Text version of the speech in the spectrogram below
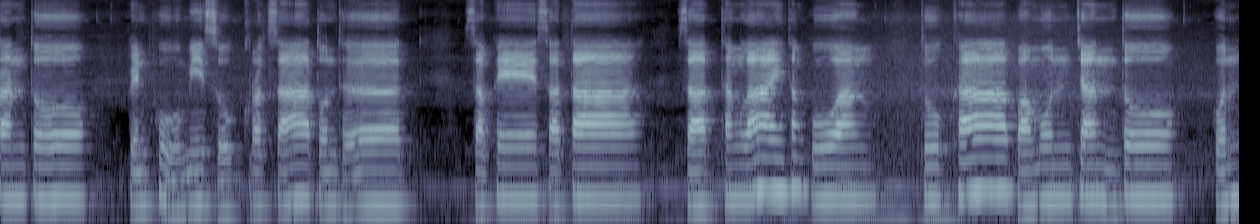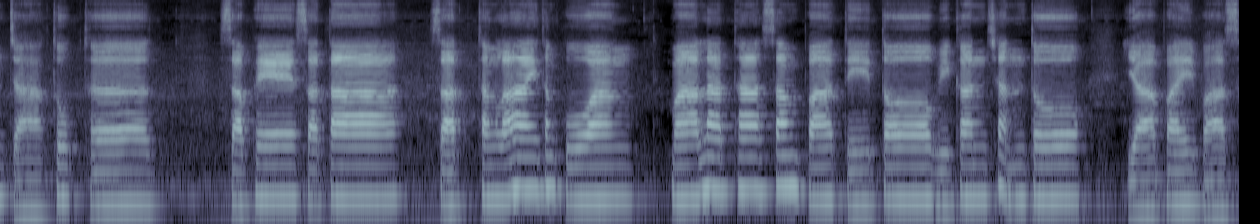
รันโต เป็นผู้มีสุขรักษาตนเถิดสเพสตา สัตว์ทั้งหลายทั้งปวง ทุกขาปะมุนจันโตพ้นจากทุกเถิดสเพสตา สัตว์ทั้งหลายทั้งปวง มาลัทธาสัมปติโตวิคันชันโต อย่าไปปราศ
